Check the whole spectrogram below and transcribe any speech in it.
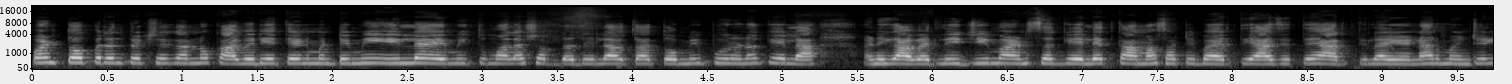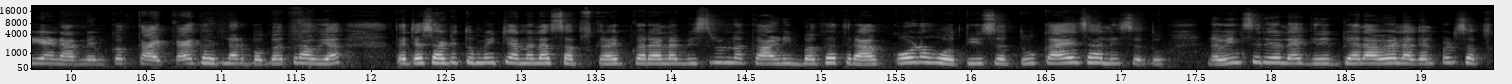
पण तोपर्यंत प्रेक्षकांनो कावेरी येते आणि म्हणते मी इलय मी तुम्हाला शब्द दिला होता. तो मी पूर्ण केला. आणि गावातली जी माणसं गेलेत कामासाठी बाहेर आरती आज इथे आरतीला येणार म्हणजे येणार. नेमकं काय काय घडणार बघत राहूया. त्याच्यासाठी तुम्ही चॅनलला सबस्क्राईब करायला विसरू नका आणि बघत राहा. कोण होती सतू काय झाली सतू नवीन सिरियल आहे ग्रीप घ्यायला वेळ लागेल पण सबस्क्राईब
